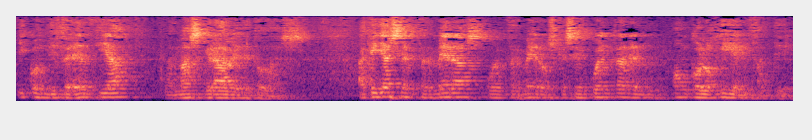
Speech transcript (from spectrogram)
y con diferencia la más grave de todas. Aquellas enfermeras o enfermeros que se encuentran en oncología infantil.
